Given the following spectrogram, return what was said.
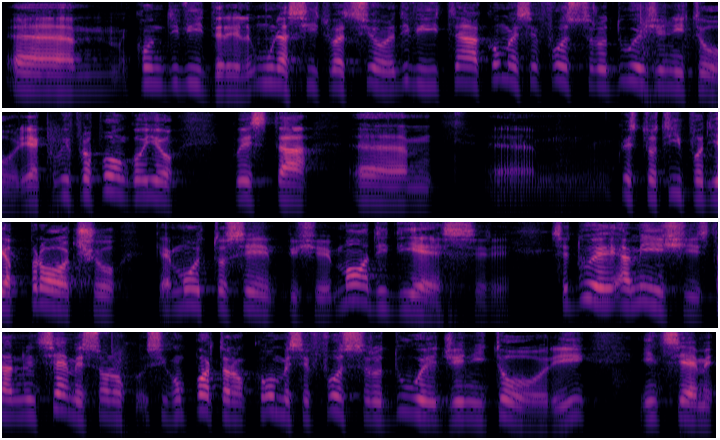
ehm, condividere una situazione di vita come se fossero due genitori. Ecco, vi propongo io questa, ehm, ehm, questo tipo di approccio che è molto semplice, modi di essere. Se due amici stanno insieme sono, si comportano come se fossero due genitori insieme,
